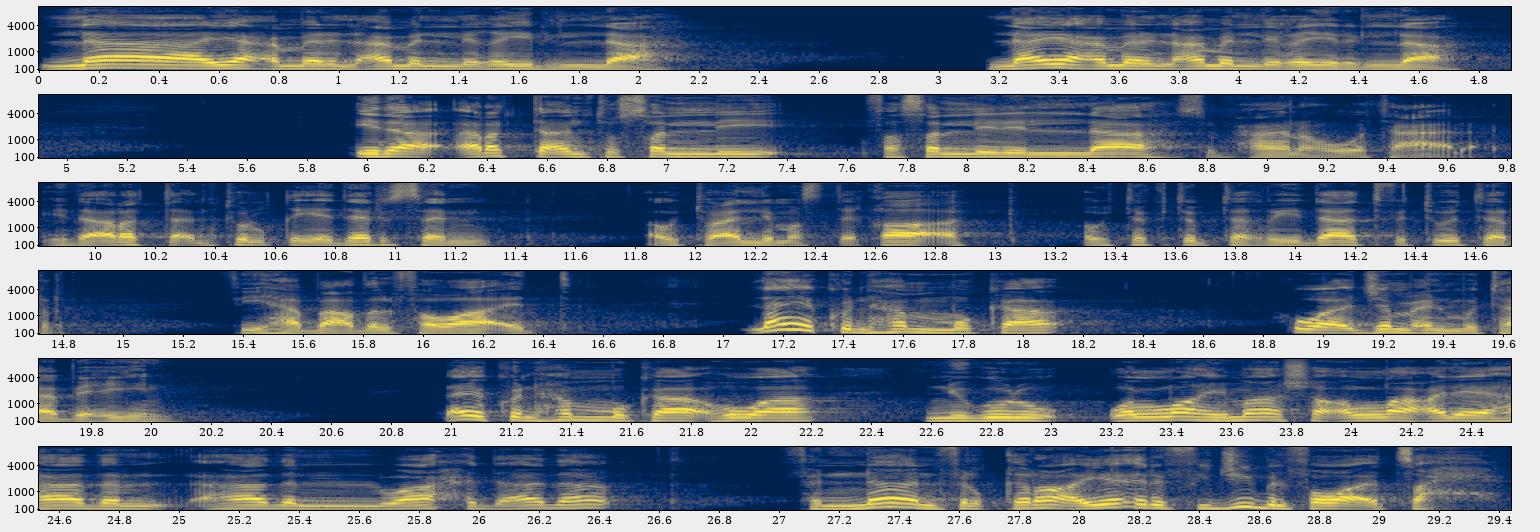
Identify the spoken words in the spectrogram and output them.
لا يعمل العمل لغير الله. لا يعمل العمل لغير الله. إذا أردت أن تصلي فصل لله سبحانه وتعالى. إذا أردت أن تلقي درسا أو تعلم أصدقائك أو تكتب تغريدات في تويتر فيها بعض الفوائد لا يكن همك هو جمع المتابعين. لا يكن همك هو أن يقولوا والله ما شاء الله عليه هذا هذا الواحد هذا فنان في القراءة يعرف يجيب الفوائد صح.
